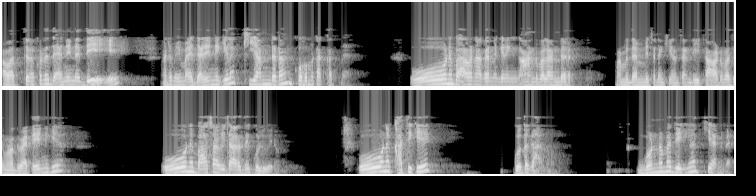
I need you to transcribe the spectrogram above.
පවත්වනකොට දැනෙන දේ මට මෙහෙමයි දැනෙන්නේ කියලා කියන්න නම් කොහොමඩක්වත් බෑ. ඕනේ භාවනා කරන කෙනෙක් අහන්න බලන්න මම දැන් මෙතන කියන තැන හිත ආවට පස්සේ මොනවද වැටෙන්නේ කියලා ඕනේ භාෂා විචාරදෙක් ගොළු වෙනවා. ඕනේ කතිකේ ගොත ගන්නවා. මොන්නම දෙකින්වත් කියන්න බෑ.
